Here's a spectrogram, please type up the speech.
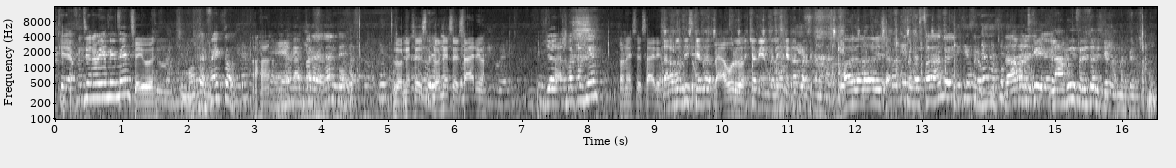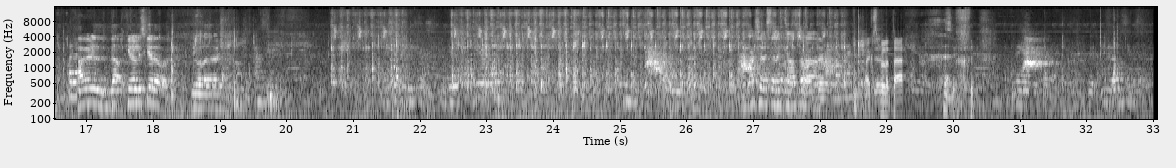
Que ya funciona bien, bien, bien. Sí, güey. Perfecto. Ajá. Camina bien para adelante. Lo, neces lo necesario. ¿Ya sacas bien? Lo necesario. Da la vuelta izquierda. Vea, Burgo. La derecha bien, güey. La izquierda parece que no. A ver, dale a la derecha. Pues la está dando ahí, pero. Ah, bueno, es que la da muy diferente a la izquierda, me refiero. A ver, da- quiero a la izquierda, güey. Digo a la derecha. Gracias, se le quedó atorada. Va a explotar.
